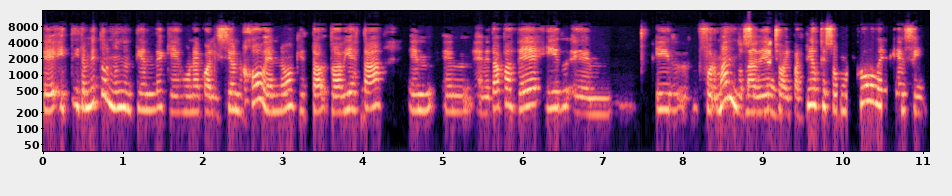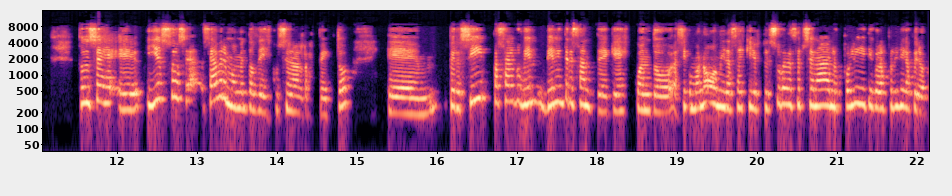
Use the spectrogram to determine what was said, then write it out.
eh, y, también todo el mundo entiende que es una coalición joven, ¿no? Que todavía está en, etapas de ir... Em, ir formándose. de hecho, hay partidos que son muy jóvenes, en fin. Entonces, eh, y eso se, se abren momentos de discusión al respecto, eh, pero sí pasa algo bien, bien interesante, que es cuando, así como, no, mira, sabes que yo estoy súper decepcionada de los políticos, las políticas, pero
